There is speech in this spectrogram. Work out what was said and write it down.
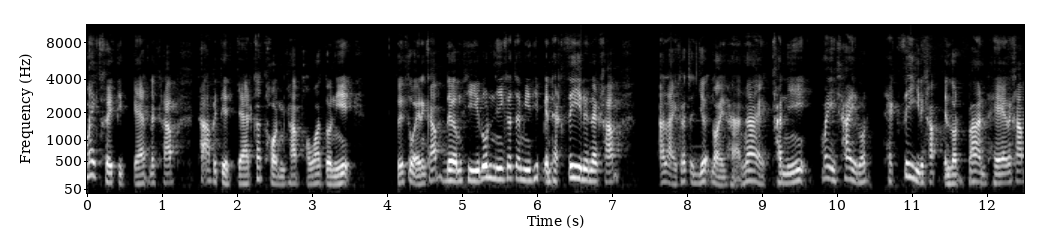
ไม่เคยติดแก๊สนะครับ ถ้าเอาไปติดแก๊สก็ทนครับ เพราะว่าตัวนี้สวยๆนะครับ เดิมทีรุ่นนี้ก็จะมีที่เป็นแท็กซี่ด้วยนะครับอะไรก็จะเยอะหน่อยหาง่าย คันนี้ไม่ใช่รถแท็กซี่นะครับ เป็นรถบ้านแท้นะครับ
